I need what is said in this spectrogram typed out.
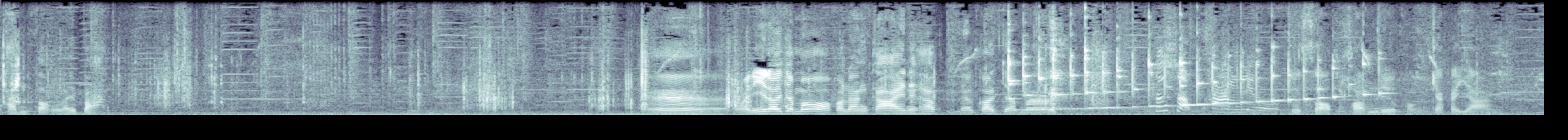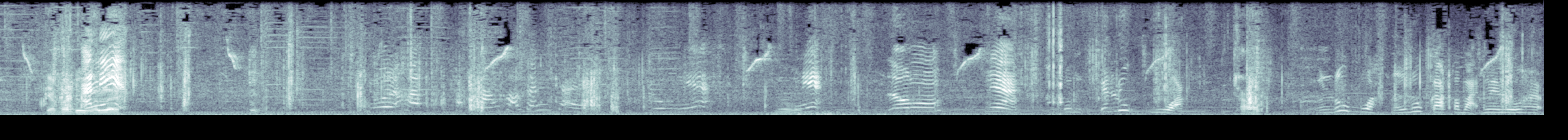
1,200บาทอ่าวันนี้เราจะมาออกกำลังกายนะครับ แล้วก็จะมาทดสอบความเร็วทดสอบความเร็วของจักรยาน เดี๋ยวมาดูกันเลยดูนะครับทางเขาตั้งใจตรงเนี้ยตรงเนี้ยลงเนี่ยเป็นลูกบวกครับลูกบวกหรือลูกกากบาทไม่รู้ครับ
